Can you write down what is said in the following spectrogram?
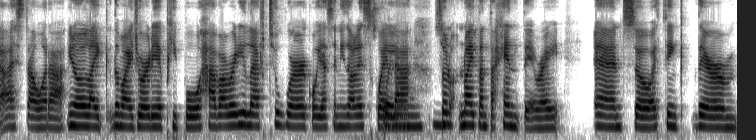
a esta hora, you know, like the majority of people have already left to work o ya se han ido a la escuela, Escuela. so no hay tanta gente, right? And so I think there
